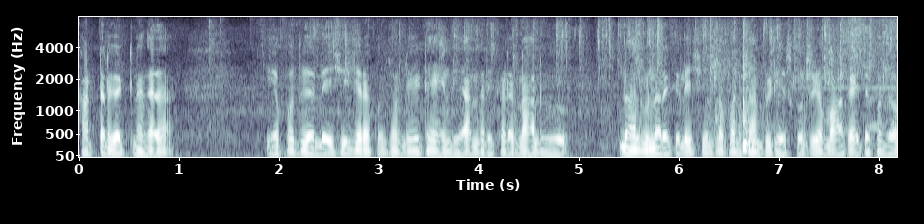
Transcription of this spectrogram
కట్టలు కట్టినాం కదా. ఇక పొద్దుగా లేచి జర కొంచెం లేట్ అయింది అందరు ఇక్కడ నాలుగు నాలుగున్నరకి లేచి ఇంట్లో పని కంప్లీట్ చేసుకుంటారు. ఇక మాకైతే కొంచెం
